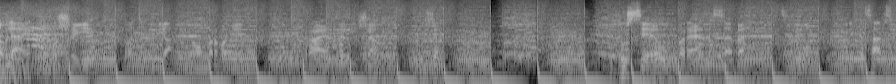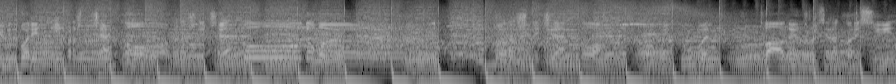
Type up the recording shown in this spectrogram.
Вставляє Кривошиї. 29-й номер Вадим. Грає правіше. Гусєв. Гусєв бере на себе. Сміло. Кацарський відборі. І Мирошниченко. Мирошниченко. Дубль. Мирошниченко. Робить дубль. 2-1, друзі, на користь Юїт.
